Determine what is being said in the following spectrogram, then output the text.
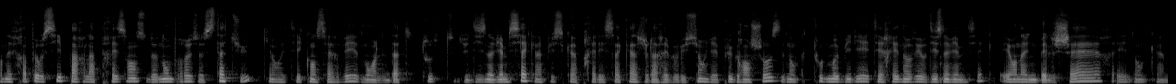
On est frappé aussi par la présence de nombreuses statues qui ont été conservées. Bon, elles datent toutes du 19e siècle, hein, puisqu'après les saccages de la Révolution, il n'y avait plus grand-chose. Et donc, tout le mobilier été rénové au 19e siècle. Et on a une belle chaire, et donc un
